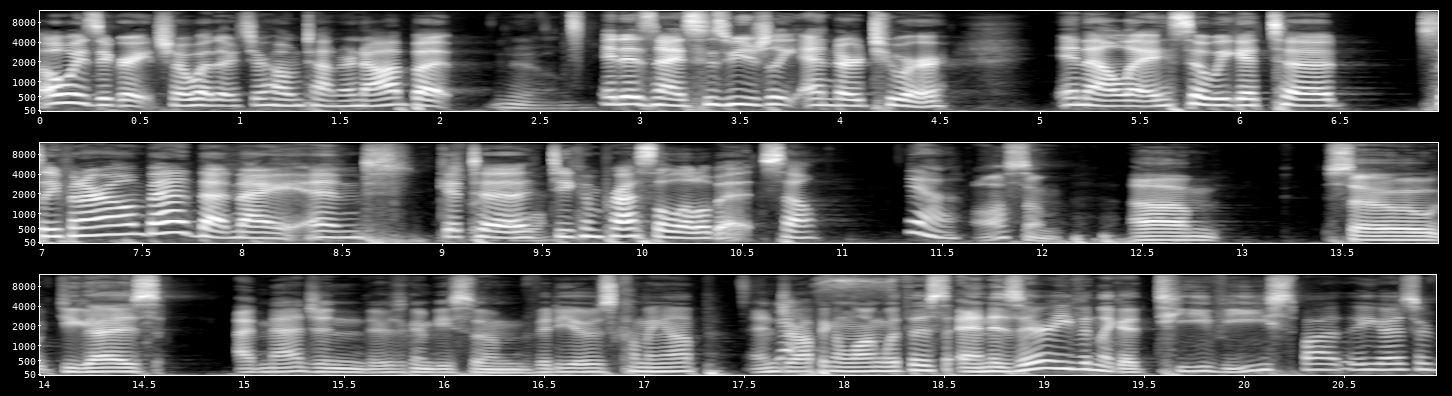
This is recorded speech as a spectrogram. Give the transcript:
always a great show, whether it's your hometown or not. But Yeah. it is nice because we usually end our tour in LA, so we get to sleep in our own bed that night and get to cool. decompress a little bit. So, yeah. Awesome. Um, so do you guys? I imagine there's going to be some videos coming up and dropping along with this. And is there even like a TV spot that you guys are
